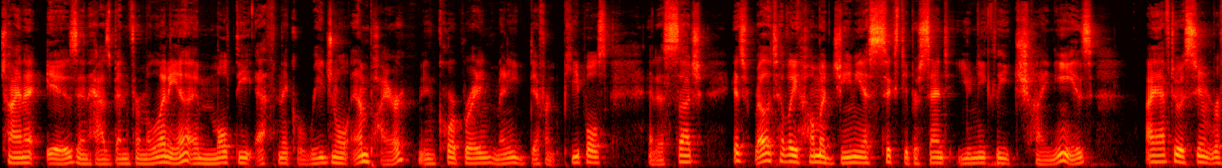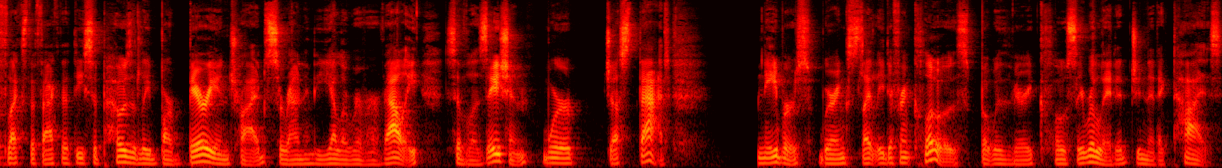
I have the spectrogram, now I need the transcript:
China is and has been for millennia a multi ethnic regional empire, incorporating many different peoples, and as such, its relatively homogeneous 60% uniquely Chinese, I have to assume reflects the fact that the supposedly barbarian tribes surrounding the Yellow River Valley civilization were just that neighbors wearing slightly different clothes, but with very closely related genetic ties.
